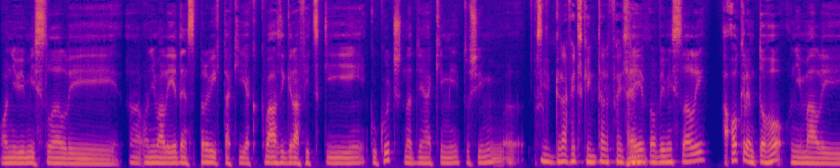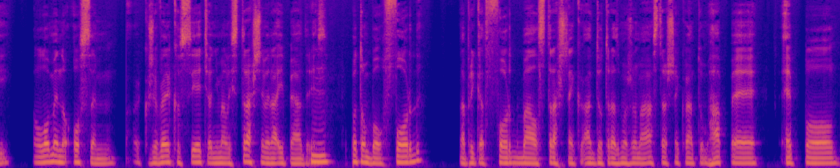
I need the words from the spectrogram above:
Oni vymysleli, uh, oni mali jeden z prvých taký ako kvázi grafický kukuč nad nejakými, tuším, uh, Grafický interfejs. hej, vymysleli. A okrem toho oni mali lomeno 8, akože veľkosť sieť, oni mali strašne veľa IP adres. Mm. Potom bol Ford, napríklad Ford mal strašné, a doteraz možno má strašné kvantum HP, Apple,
